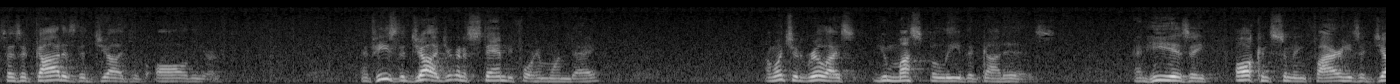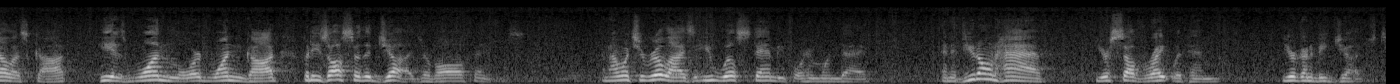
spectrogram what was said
says that God is the judge of all the earth. And if he's the judge, you're going to stand before him one day. I want you to realize you must believe that God is. And he is a all-consuming fire. He's a jealous God. He is one Lord, one God, but he's also the judge of all things. And I want you to realize that you will stand before him one day. And if you don't have yourself right with him, you're going to be judged.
